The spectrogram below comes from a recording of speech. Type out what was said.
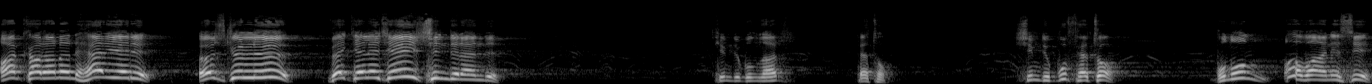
Ankara'nın her yeri özgürlüğü ve geleceği için direndi. Şimdi bunlar FETÖ. Şimdi bu FETÖ, bunun avanesi,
